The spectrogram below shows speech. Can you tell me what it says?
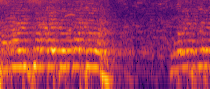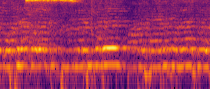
সোনালী সঙ্গে দুর্গাপুর। করে মাঠের সাইডে চলে আসুন।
